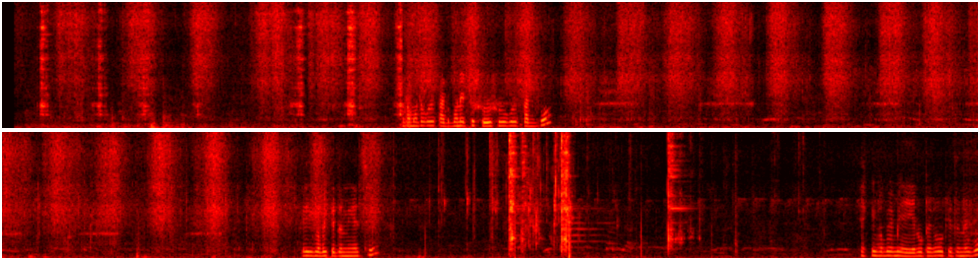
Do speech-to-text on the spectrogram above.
মোটামোটা করে কাটবো না একটু সরু সরু করে কাটবো। এইভাবে কেটে নিয়েছি। একইভাবে আমি এই রুটাকেও কেটে নেব।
